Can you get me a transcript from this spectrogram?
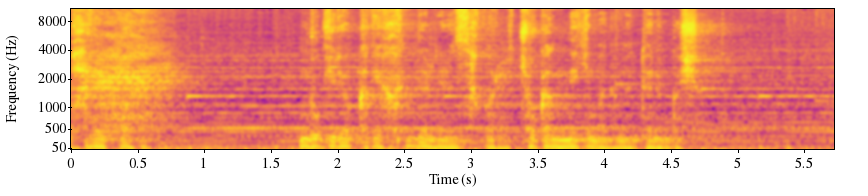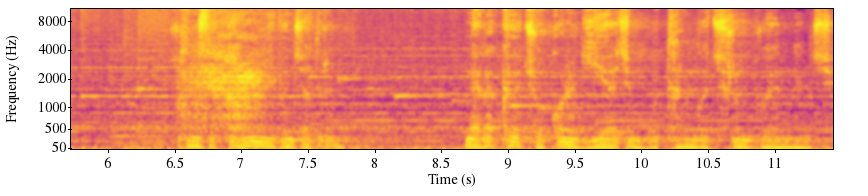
팔을 뻗어 무기력하게 흔들리는 사과를 조각내기만 하면 되는 것이었다. 황색 가운을 입은 자들은 내가 그 조건을 이해하지 못하는 것처럼 보였는지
